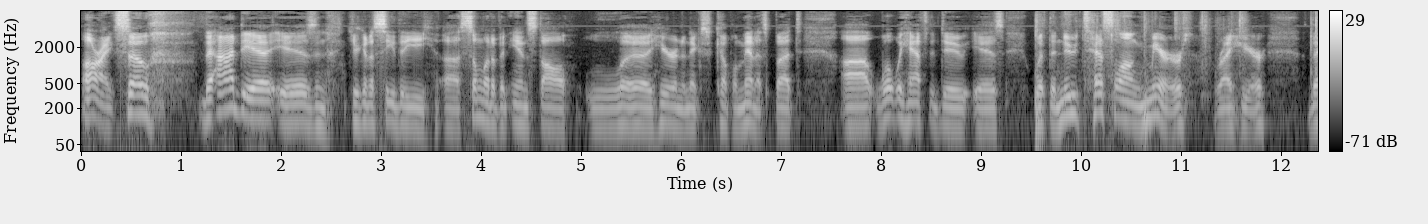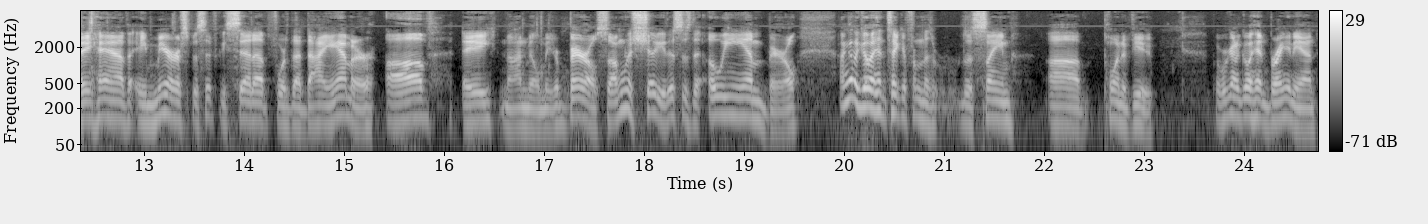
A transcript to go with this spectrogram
All right, so the idea is, and you're going to see the uh, somewhat of an install uh, here in the next couple minutes, but uh, what we have to do is with the new Teslong mirrors right here, they have a mirror specifically set up for the diameter of a 9 millimeter barrel. So I'm going to show you. This is the OEM barrel. I'm going to go ahead and take it from the, the same uh, point of view. But we're going to go ahead and bring it in.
